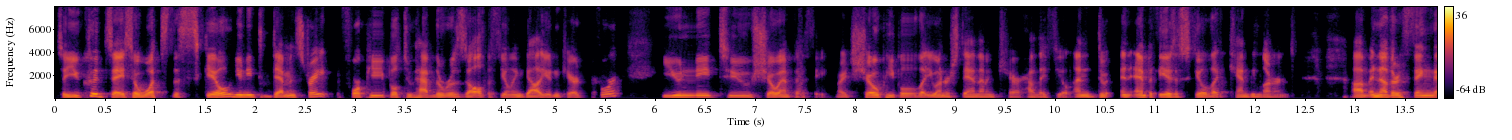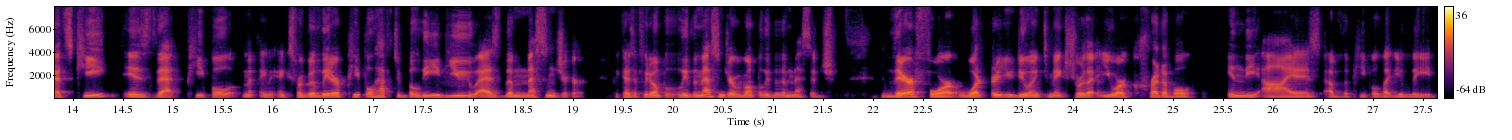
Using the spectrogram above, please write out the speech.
So you could say, so what's the skill you need to demonstrate for people to have the result of feeling valued and cared for? You need to show empathy, right? Show people that you understand them and care how they feel. And, and empathy is a skill that can be learned. Um, another thing that's key is that people makes for a good leader. People have to believe you as the messenger, because if we don't believe the messenger, we won't believe the message. Therefore, what are you doing to make sure that you are credible in the eyes of the people that you lead?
